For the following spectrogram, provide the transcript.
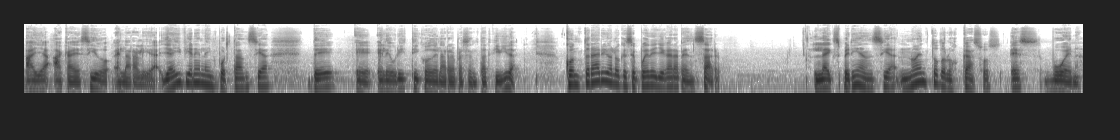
haya acaecido en la realidad. Y ahí viene la importancia del de, eh, heurístico de la representatividad. Contrario a lo que se puede llegar a pensar, la experiencia no en todos los casos es buena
